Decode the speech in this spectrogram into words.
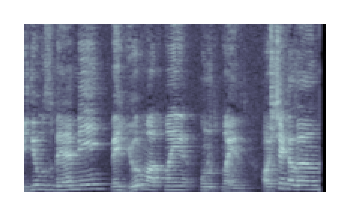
Videomuzu beğenmeyi ve yorum atmayı unutmayın. Hoşçakalın.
